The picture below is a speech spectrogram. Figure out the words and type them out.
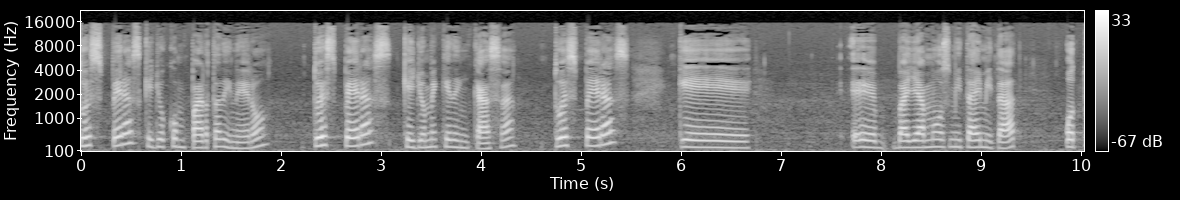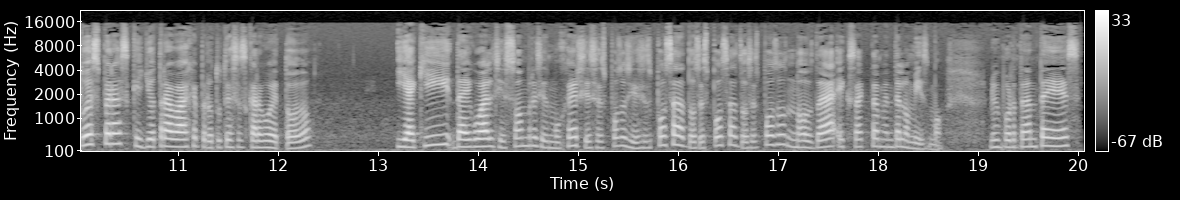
¿Tú esperas que yo comparta dinero? Tú esperas que yo me quede en casa, tú esperas que eh, vayamos mitad y mitad, o tú esperas que yo trabaje pero tú te haces cargo de todo. Y aquí da igual si es hombre, si es mujer, si es esposo, si es esposa, dos esposas, dos esposos, nos da exactamente lo mismo. Lo importante es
